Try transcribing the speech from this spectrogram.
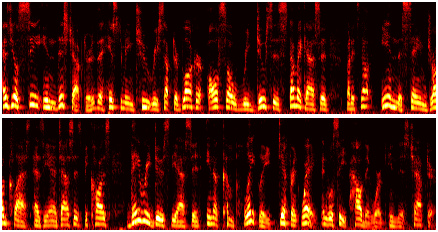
As you'll see in this chapter, the histamine 2 receptor blocker also reduces stomach acid but it's not in the same drug class as the antacids because they reduce the acid in a completely different way, and we'll see how they work in this chapter.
